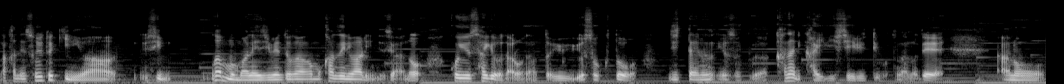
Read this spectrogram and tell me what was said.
なんかね、そういう時には、はもうマネジメント側も完全に悪いんですよ。あの、こういう作業だろうなという予測と実態の予測がかなり乖離しているっていうことなので、あの、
